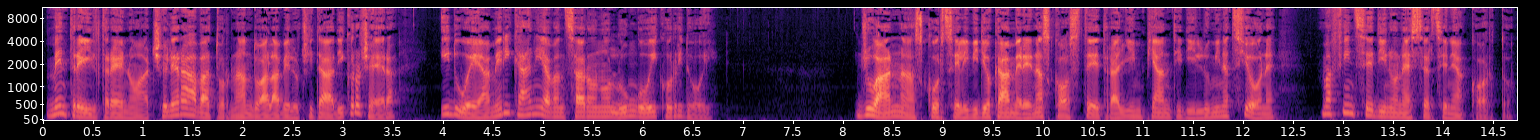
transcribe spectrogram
Mentre il treno accelerava, tornando alla velocità di crociera, i due americani avanzarono lungo i corridoi. Juan scorse le videocamere nascoste tra gli impianti di illuminazione, ma finse di non essersene accorto.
